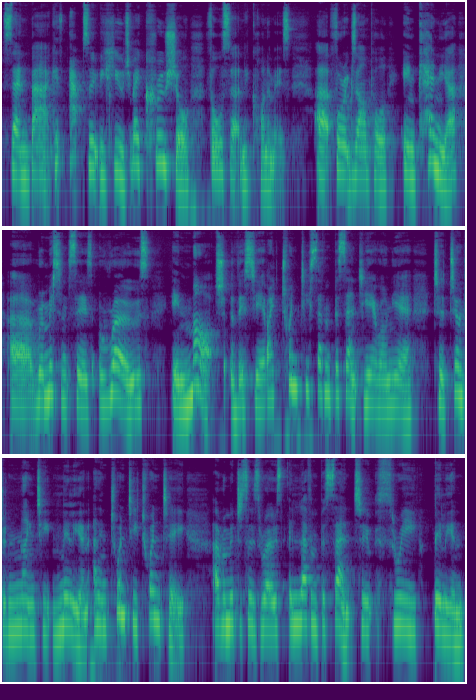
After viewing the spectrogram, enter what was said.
send back, it's absolutely huge, very crucial for certain economies. Uh, for example, in Kenya, uh, remittances rose in March this year by 27% year on year to 290 million. And in 2020, uh, remittances rose 11% to $3 billion.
